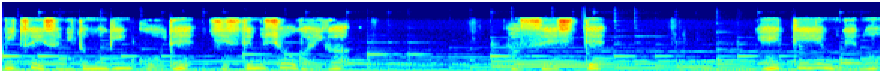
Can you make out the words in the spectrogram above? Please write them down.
三井住友銀行でシステム障害が発生して、ATM での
